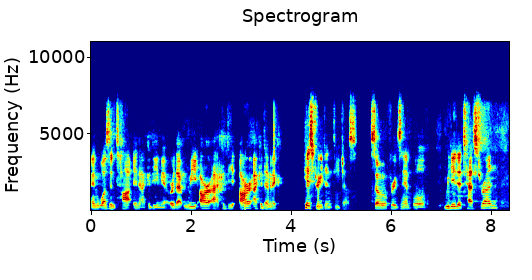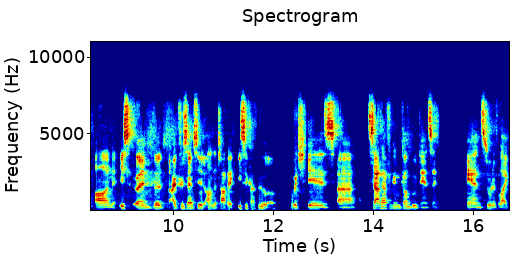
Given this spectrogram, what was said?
and wasn't taught in academia, or that we our, acad- our academic history didn't teach us. So, for example, we did a test run on, and the, I presented on the topic Isicathulo, which is uh, South African gumboot dancing, and sort of like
